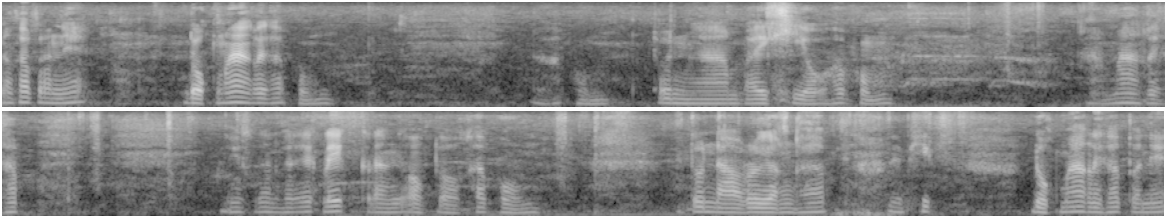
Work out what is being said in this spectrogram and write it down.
นะครับตอนนี้ ดกมากเลยครับผมดูครับผม ต้นงามใบเขียวครับผมงามมากเลยครับ นี่คือต้นเล็กๆกำลังออกดอกครับผม ต้นดาวเรืองครับในพริกดกมากเลยครับตอนนี้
